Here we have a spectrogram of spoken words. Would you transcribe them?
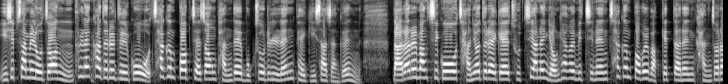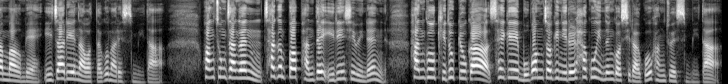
23일 오전 플래카드를 들고 차금법 제정 반대 목소리를 낸 백 이사장은 나라를 망치고 자녀들에게 좋지 않은 영향을 미치는 차금법을 막겠다는 간절한 마음에 이 자리에 나왔다고 말했습니다. 황 총장은 차금법 반대 1인 시위는 한국 기독교가 세계의 모범적인 일을 하고 있는 것이라고 강조했습니다.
